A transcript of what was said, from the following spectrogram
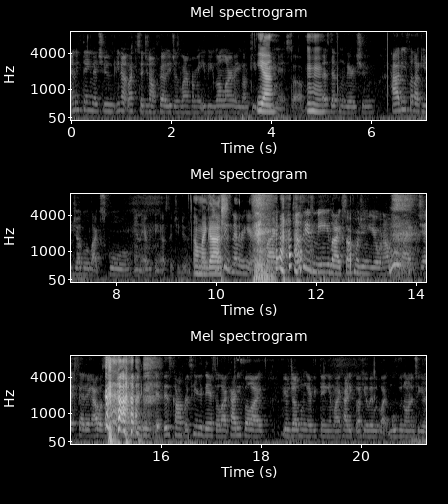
Anything that you you don't like you said you don't fail, you just learn from it. Either you're gonna learn or you're gonna keep Yeah. doing it. So Mhm. that's definitely very true. How do you feel like you juggle like school and everything else that you do? Oh my gosh. Chelsea's never here. Like Chelsea is me like sophomore junior year when I was like jet setting. I was like, every week at this conference here there. So like, how do you feel like you're juggling everything and like how do you feel like you'll be able to like moving on into your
